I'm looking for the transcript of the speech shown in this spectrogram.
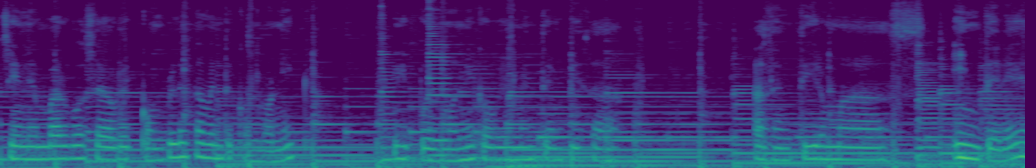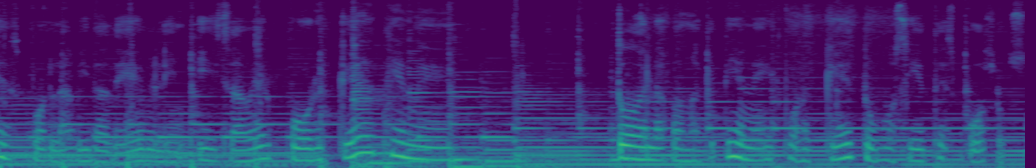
sin embargo se abre completamente con Monique y pues Monique obviamente empieza a sentir más interés por la vida de Evelyn y saber por qué tiene toda la fama que tiene y por qué tuvo siete esposos.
